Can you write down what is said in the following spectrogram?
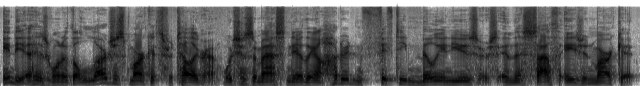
India is one of the largest markets for Telegram, which has amassed nearly 150 million users in the South Asian market.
